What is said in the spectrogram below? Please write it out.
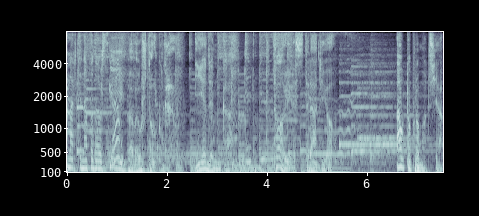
Martyna Podolska i Paweł Sztąpkę. Jedynka. To jest radio. Autopromocja.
